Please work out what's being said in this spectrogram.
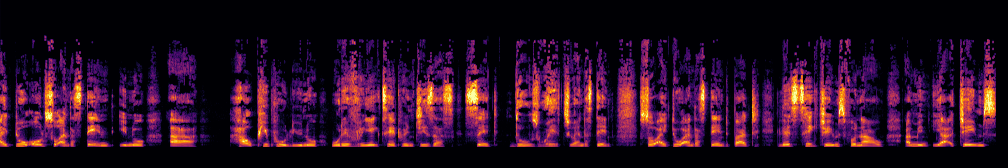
I do also understand, you know, uh, how people, you know, would have reacted when Jesus said those words. You understand? So I do understand, but let's take James for now. I mean, yeah, James,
